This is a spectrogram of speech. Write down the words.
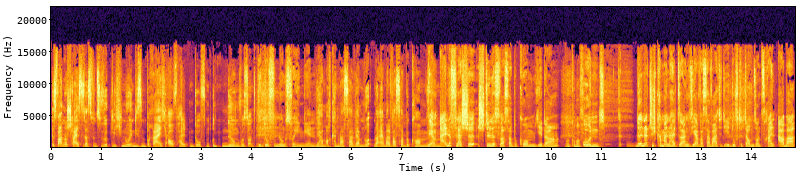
Es war nur scheiße, dass wir uns wirklich nur in diesem Bereich aufhalten durften und nirgendwo sonst. Wir durften nirgendwo hingehen. Wir haben auch kein Wasser, wir haben nur, nur einmal Wasser bekommen. Wir, wir haben, haben eine Flasche stilles Wasser bekommen, jeder. 0,5. Und ne, natürlich kann man halt sagen, ja, was erwartet ihr, ihr durftet da umsonst rein, aber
